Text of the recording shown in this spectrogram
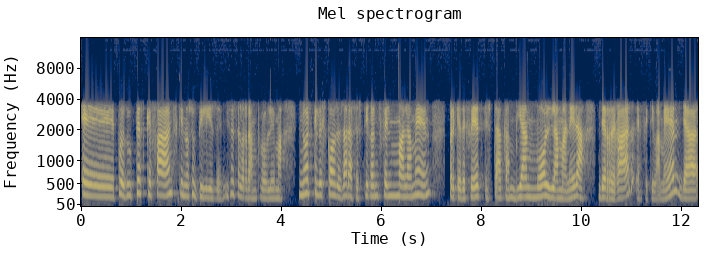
eh, productes que fa anys que no s'utilitzen. I és el gran problema. No és que les coses ara s'estiguen fent malament, perquè de fet està canviant molt la manera de regar, efectivament, ja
